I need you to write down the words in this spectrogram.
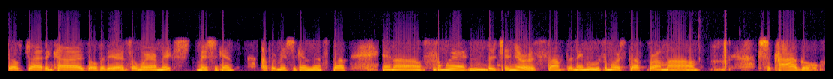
self-driving cars over there and somewhere in Mich- Michigan, Upper Michigan and stuff, and uh, somewhere in Virginia or something. They moved some more stuff from um, Chicago.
